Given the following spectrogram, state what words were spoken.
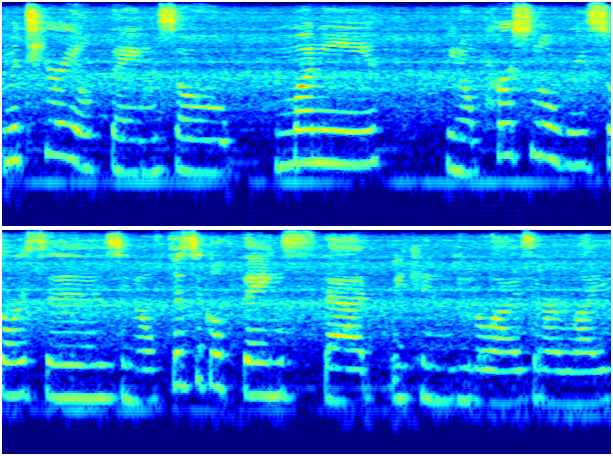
material things, so money, you know, personal resources, you know, physical things that we can utilize in our life,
